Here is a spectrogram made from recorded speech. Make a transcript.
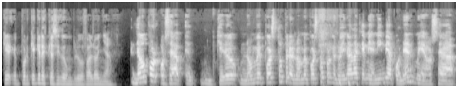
¿qué- ¿por qué crees que ha sido un bluff, Aloña? No, por, o sea, eh, quiero, no me he puesto, pero no me he puesto porque no hay nada que me anime a ponerme. O sea,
